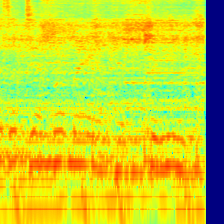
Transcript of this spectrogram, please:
as a Denver man can be.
